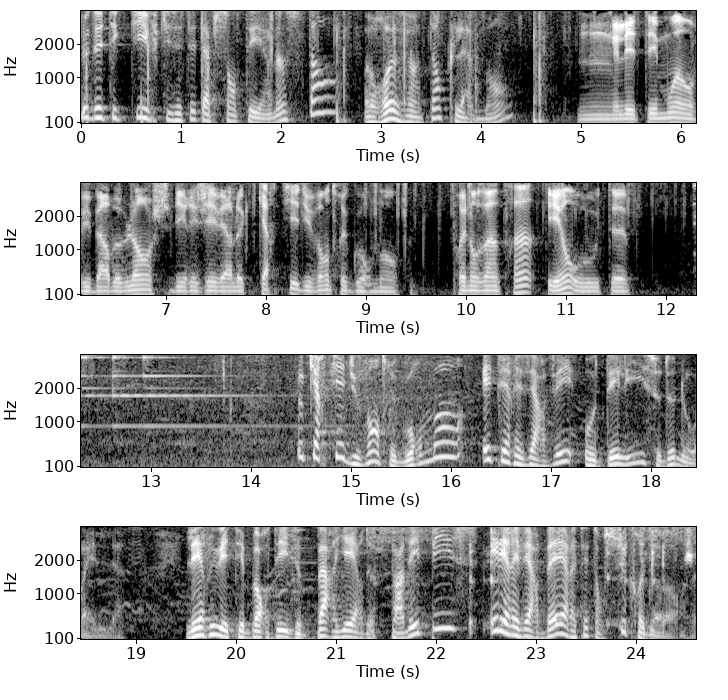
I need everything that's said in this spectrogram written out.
Le détective qui s'était absenté un instant revint en clamant Hmm, Les témoins ont vu Barbe Blanche dirigée vers le quartier du ventre gourmand. Prenons un train et en route. Le quartier du ventre gourmand était réservé aux délices de Noël. Les rues étaient bordées de barrières de pain d'épices et les réverbères étaient en sucre d'orge.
